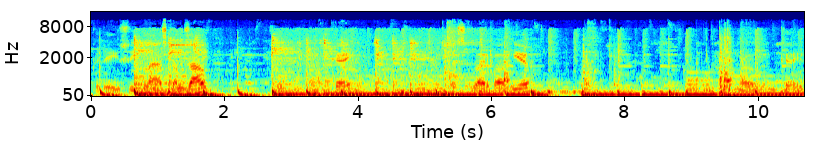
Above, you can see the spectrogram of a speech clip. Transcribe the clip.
Okay, there you see glass comes out. Okay. That's it right about here. Okay.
